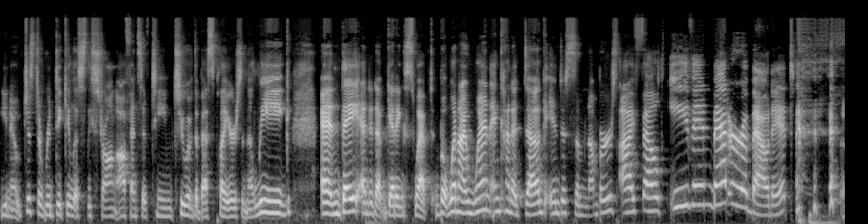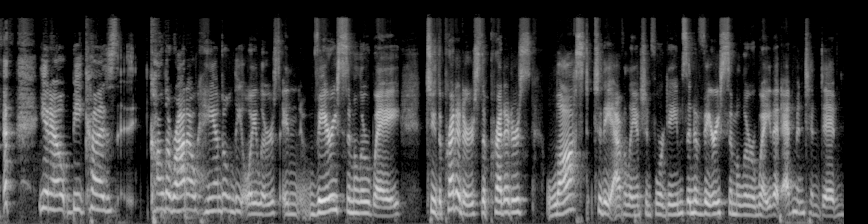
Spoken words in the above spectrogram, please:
you know, just a ridiculously strong offensive team, two of the best players in the league, and they ended up getting swept. But when I went and kind of dug into some numbers, I felt even better about it. you know, because Colorado handled the Oilers in very similar way to the Predators. The Predators lost to the Avalanche in four games in a very similar way that Edmonton did.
